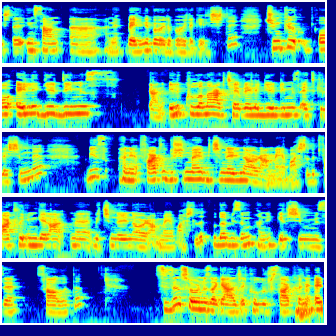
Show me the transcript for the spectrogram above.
İşte insan e, hani beyni böyle böyle gelişti. Çünkü o elle girdiğimiz yani eli kullanarak çevreyle girdiğimiz etkileşimde biz hani farklı düşünme biçimlerini öğrenmeye başladık. Farklı imgelenme biçimlerini öğrenmeye başladık. Bu da bizim hani gelişimimizi sağladı. Sizin sorunuza gelecek olursak hani el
